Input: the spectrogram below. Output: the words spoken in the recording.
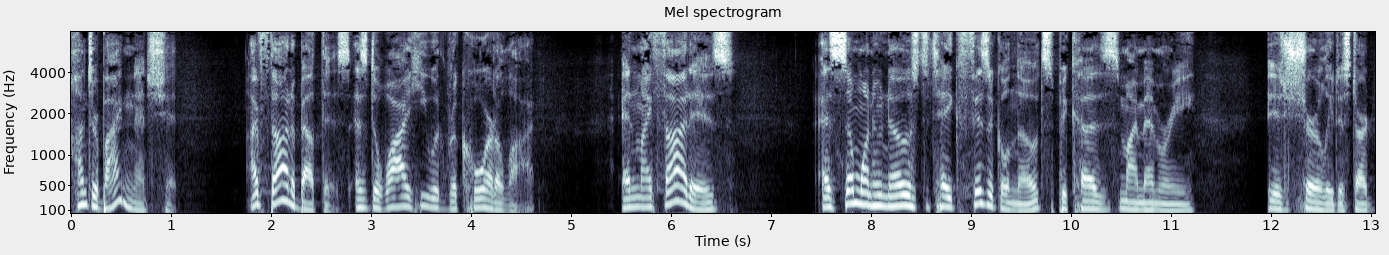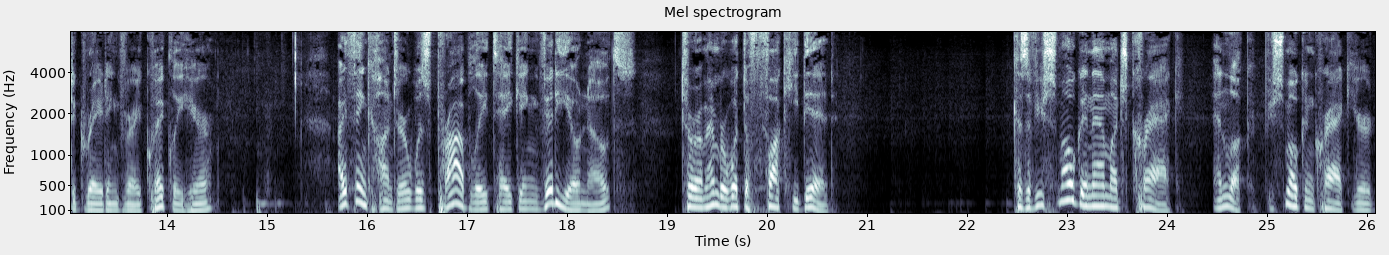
Hunter Biden, that shit. I've thought about this as to why he would record a lot. And my thought is, as someone who knows to take physical notes because my memory is surely to start degrading very quickly here, I think Hunter was probably taking video notes to remember what the fuck he did. Because if you're smoking that much crack, and look, if you're smoking crack, you're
